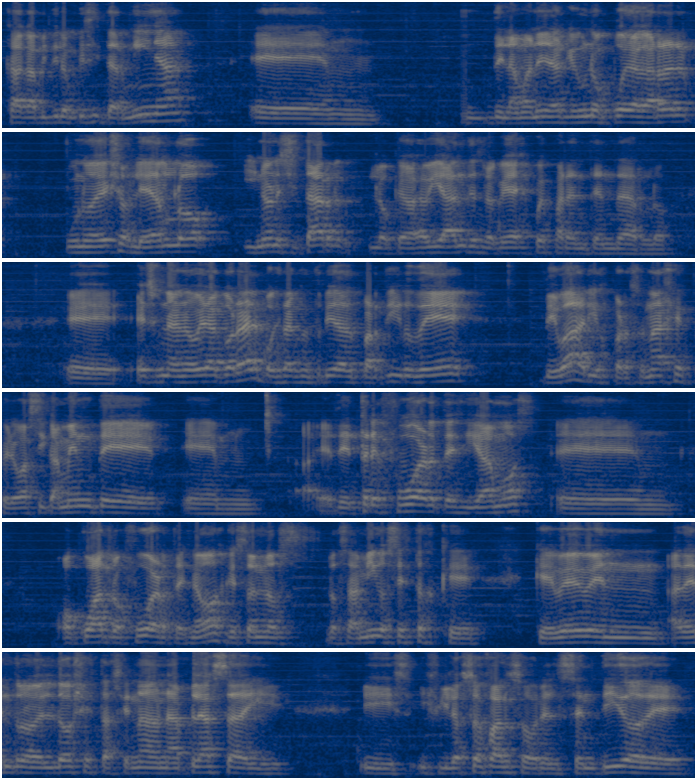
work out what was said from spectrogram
Cada capítulo empieza y termina. Eh, de la manera que uno puede agarrar uno de ellos, leerlo y no necesitar lo que había antes, lo que había después para entenderlo. Eh, es una novela coral porque está construida a partir de, varios personajes, pero básicamente em, de tres fuertes, digamos, em, o cuatro fuertes, ¿no? Que son los, los amigos estos que, beben adentro del doge estacionado en una plaza y, filosofan sobre el sentido de,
